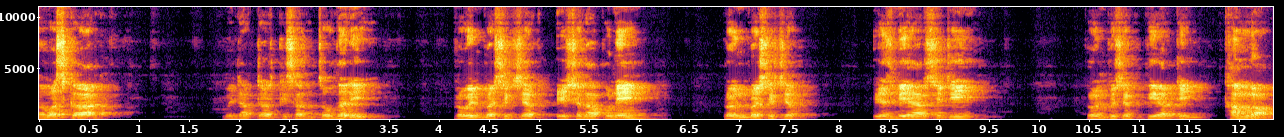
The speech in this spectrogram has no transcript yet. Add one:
नमस्कार. मी डॉक्टर किसन चौधरी प्रवीण प्रशिक्षक यशदा पुणे प्रवीण प्रशिक्षक S B R C T प्रवीण प्रशिक्षक पी आर टी खामगाव.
